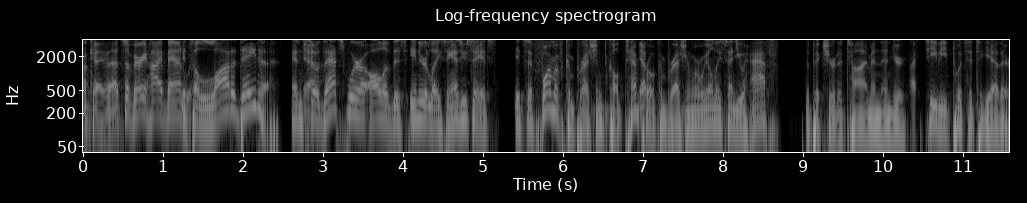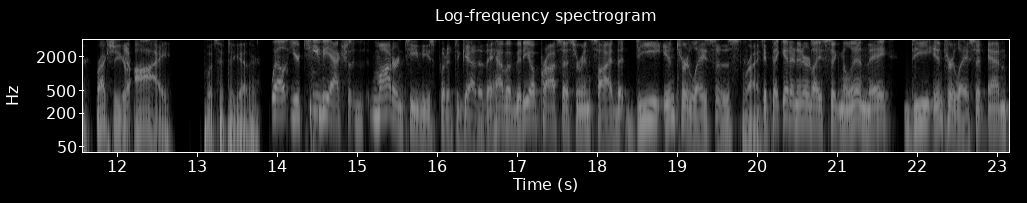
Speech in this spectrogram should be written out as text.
Okay, that's a very high bandwidth. It's a lot of data, and so that's where all of this interlacing, as you say, it's it's a form of compression called temporal compression, where we only send you half the picture at a time, and then your Right. TV puts it together, or actually your Yep. eye puts it together. Well, your TV actually, modern TVs put it together. They have a video processor inside that de-interlaces. Right. If they get an interlace signal in, they de-interlace it. And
